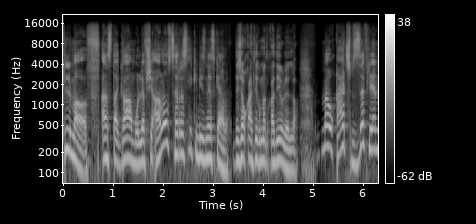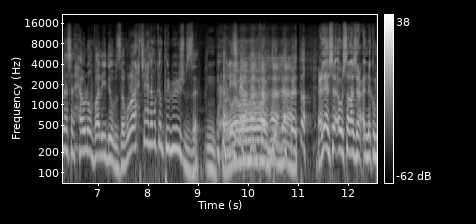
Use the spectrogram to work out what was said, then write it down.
كلمة في إنستغرام ولا في شي annonce تهرس لك ال business كامل. déjà وقعت لكم هاد القضية ولا لا؟ ما وقعتش بزاف لأن تنحاولوا نفاليديو بزاف ولا حتى حنا ما كنبيبليوش بزاف. علاش؟ واش راجع أنكم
